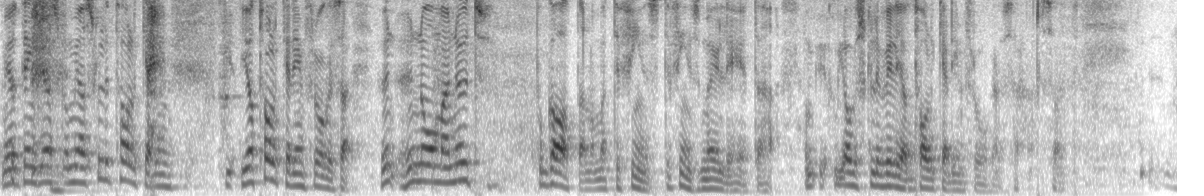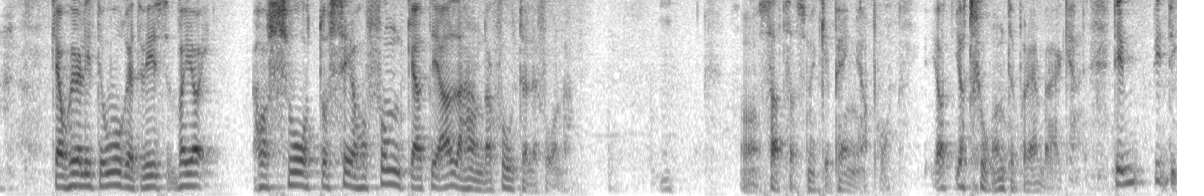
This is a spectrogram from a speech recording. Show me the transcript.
Men jag tänker, om jag skulle tolka din... Jag tolkar din fråga så här. Hur, hur når man ut på gatan om att det finns, det finns möjligheter här. Jag skulle vilja tolka din fråga så här. Så att, kanske är lite orättvis. Vad jag har svårt att se har funkat i alla handla jourtelefoner. Som har satsats mycket pengar på. Jag, jag, tror inte på den vägen. Det, det är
